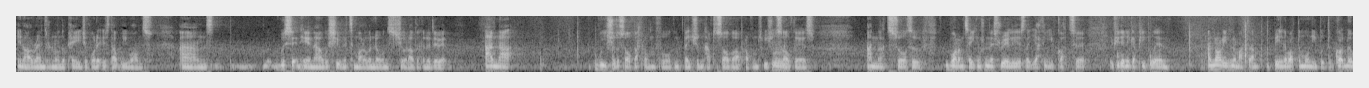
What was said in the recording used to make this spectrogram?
in our rendering on the page of what it is that we want, and we're sitting here now, we're shooting it tomorrow, and no one's sure how they're going to do it, and that we should have solved that problem for them. They shouldn't have to solve our problems. We should Mm. solve theirs. And that's sort of what I'm taking from this. Really, is that yeah, I think you've got to, if you're going to get people in, and not even a matter of being about the money, but they've got no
